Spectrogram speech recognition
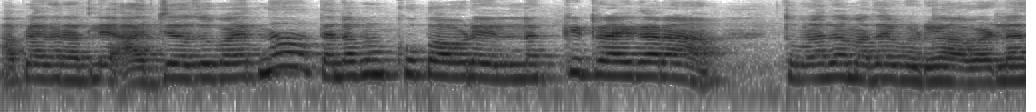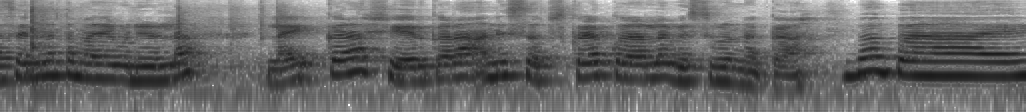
आपल्या घरातले आजी आजोबा आहेत ना त्यांना पण खूप आवडेल. नक्की ट्राय करा. तुम्हाला जर माझा व्हिडिओ आवडला असेल ना तर माझ्या व्हिडिओला लाईक करा शेअर करा आणि सबस्क्राईब करायला विसरू नका. बाय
